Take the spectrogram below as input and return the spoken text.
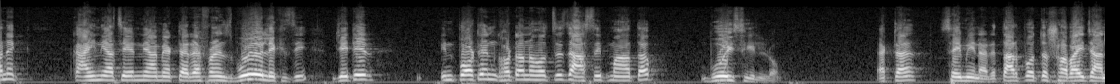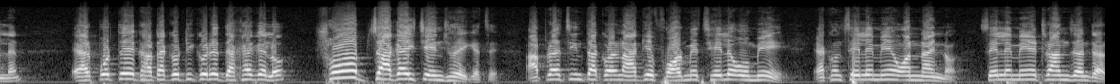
অনেক কাহিনী আছে, এর নিয়ে আমি একটা রেফারেন্স বইও লিখেছি, যেটির ইম্পর্টেন্ট ঘটনা হচ্ছে যে আসিফ মাহতাব বই ছিল একটা সেমিনারে তারপর তো সবাই জানলেন। এরপর থেকে ঘাটাঘাটি করে দেখা গেল, সব জায়গায় চেঞ্জ হয়ে গেছে। আপনারা চিন্তা করেন, আগে ফর্মে ছেলে ও মেয়ে, এখন ছেলে মেয়ে অন্যান্য, ছেলে মেয়ে ট্রান্সজেন্ডার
